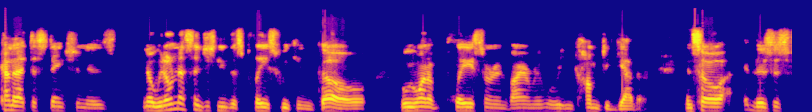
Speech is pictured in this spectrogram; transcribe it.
kind of that distinction is, you know, we don't necessarily just need this place we can go, but we want a place or an environment where we can come together. And so there's this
